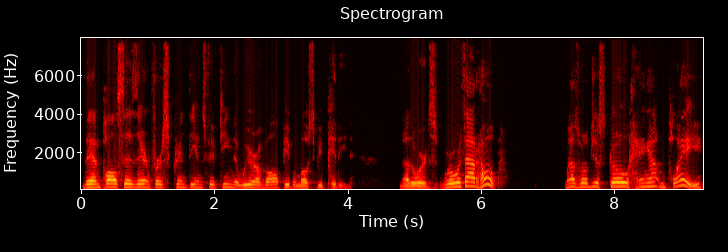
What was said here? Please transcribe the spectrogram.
then Paul says there in 1 Corinthians 15 that we are of all people most to be pitied. In other words, we're without hope. Might as well just go hang out and play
